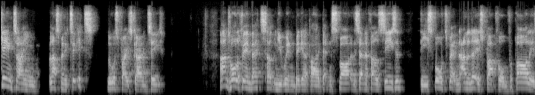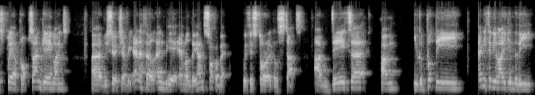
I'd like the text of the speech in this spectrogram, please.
Game time, last minute tickets, lowest price guaranteed. And Hall of Fame bets, helping you win bigger by betting smart this NFL season. The sports betting analytics platform for parlays, player props, and game lines. uh, research every NFL, NBA, MLB, and soccer bet with historical stats and data. Um, you can put the anything you like into the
